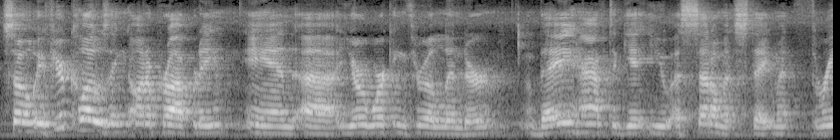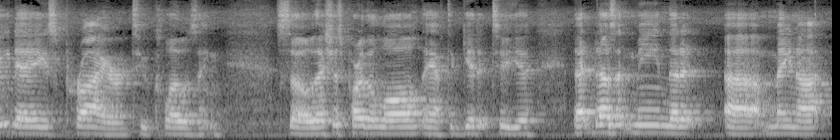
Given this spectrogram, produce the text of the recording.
So, if you're closing on a property and uh, you're working through a lender, they have to get you a settlement statement three days prior to closing. So, that's just part of the law. They have to get it to you. That doesn't mean that it uh, may not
